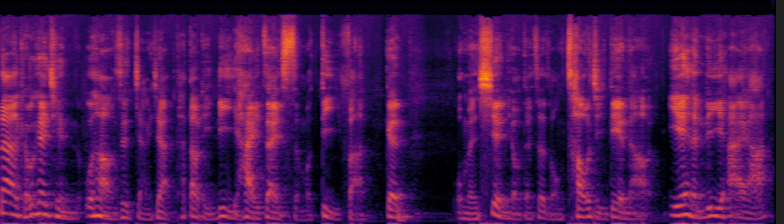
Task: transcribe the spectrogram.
那可不可以请温老师讲一下，它到底厉害在什么地方？跟我们现有的这种超级电脑也很厉害啊。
